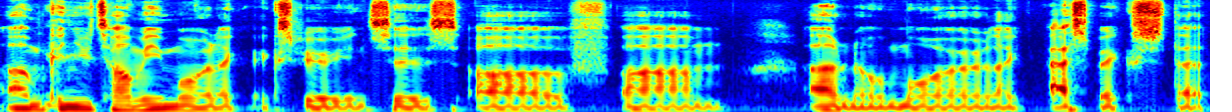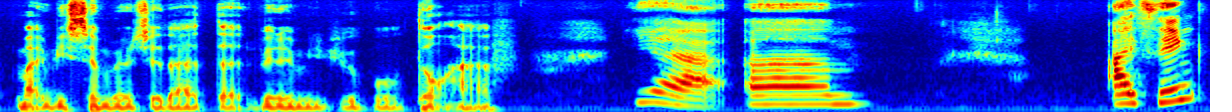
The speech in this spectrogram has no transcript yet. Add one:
Um. Can you tell me more like experiences of um. I don't know more like aspects that might be similar to that that Vietnamese people don't have. yeah, um, I think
